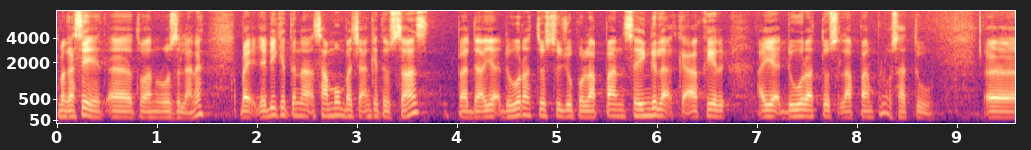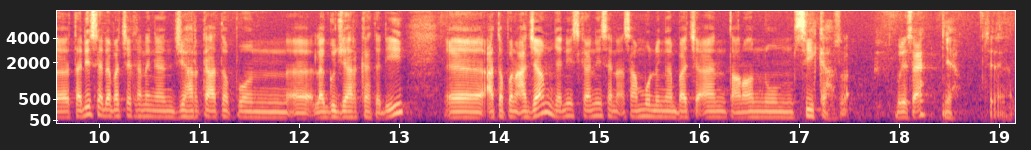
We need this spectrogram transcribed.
terima kasih uh, tuan Rozlan eh. Baik jadi kita nak sambung bacaan kita ustaz pada ayat 278 sehinggalah ke akhir ayat 281 Uh, tadi saya dah bacakan dengan jiharka ataupun uh, lagu jiharka tadi uh, ataupun ajam. Jadi sekarang ni saya nak sambung dengan bacaan Tarannum Sikah Ustaz. Boleh saya? Ya, silakan.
